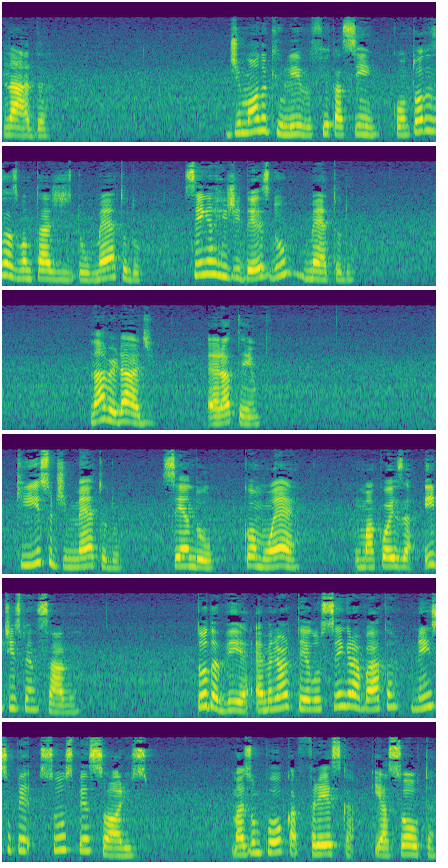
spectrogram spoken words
Nada. De modo que o livro fica assim, com todas as vantagens do método, sem a rigidez do método. Na verdade, era tempo. Que isso de método, sendo como é, uma coisa indispensável. Todavia, é melhor tê-lo sem gravata nem suspensórios, mas um pouco a fresca e a solta,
